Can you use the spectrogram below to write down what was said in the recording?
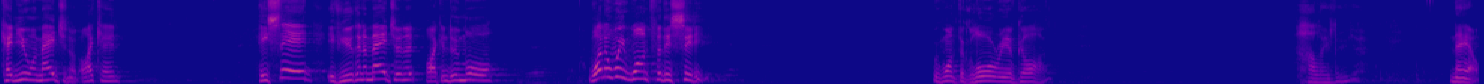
Can you imagine it? I can. He said, if you can imagine it, I can do more. What do we want for this city? We want the glory of God. Hallelujah. Now,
